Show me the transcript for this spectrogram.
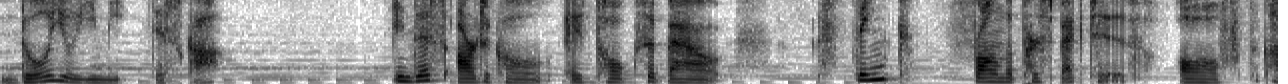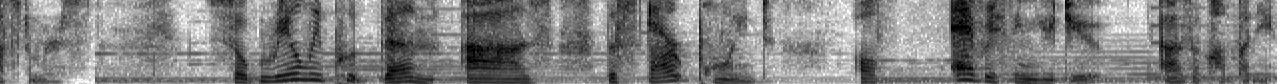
どういう意味ですか？In this article, it talks about think from the perspective of the customers. So really put them as the start point of everything you do as a company.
